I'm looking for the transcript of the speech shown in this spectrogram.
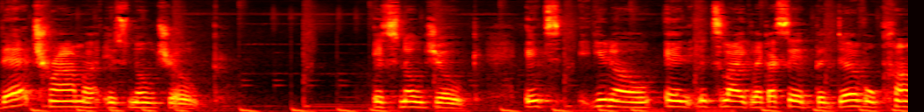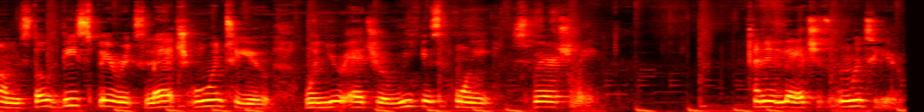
That trauma is no joke. It's no joke. It's, you know, and it's like, like I said, the devil comes, those, these spirits latch onto you when you're at your weakest point spiritually and it latches onto you.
